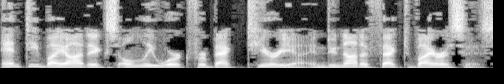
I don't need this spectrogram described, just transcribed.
Antibiotics only work for bacteria and do not affect viruses.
